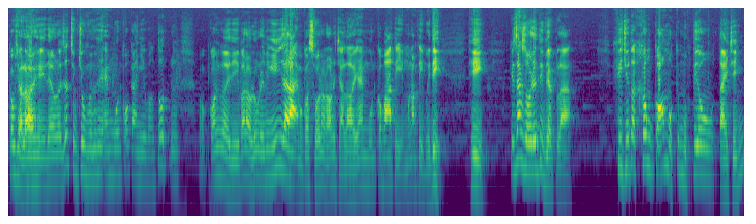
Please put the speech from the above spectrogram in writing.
câu trả lời đều là rất chung chung. Em muốn có càng nhiều càng tốt. Có người thì bắt đầu lúc đấy mình nghĩ ra lại một con số nào đó để trả lời. Em muốn có 3 tỷ, 5 tỷ, 10 tỷ. Thì cái rắc rối đến từ việc là khi chúng ta không có một cái mục tiêu tài chính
